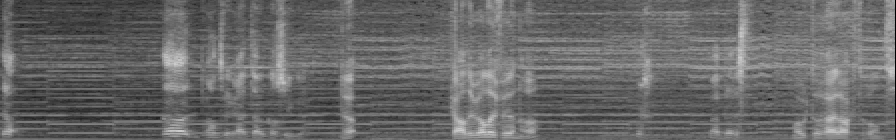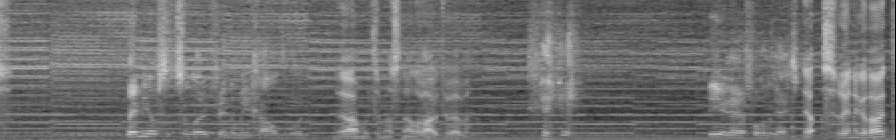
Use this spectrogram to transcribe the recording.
Ja. De brandweer rijdt ook al zien. Ik haal die wel even in hoor. Maar best. Motor rijdt achter ons. Ik weet niet of ze het zo leuk vinden om ingehaald te worden. Ja, we moeten maar een snellere auto hebben. Weer eh, volgende rechts. Ja, sirene gaat uit.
